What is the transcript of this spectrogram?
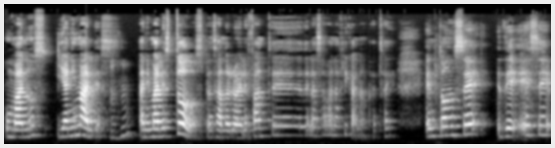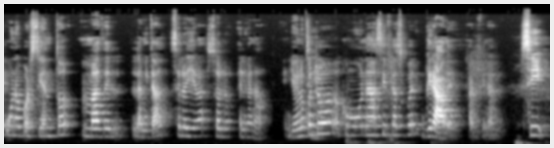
humanos y animales. Animales todos, pensando en los elefantes de la sabana africana, ¿cachai? Entonces, de ese 1%, más de la mitad se lo lleva solo el ganado. Yo lo encuentro como una cifra súper grave al final. Sí,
